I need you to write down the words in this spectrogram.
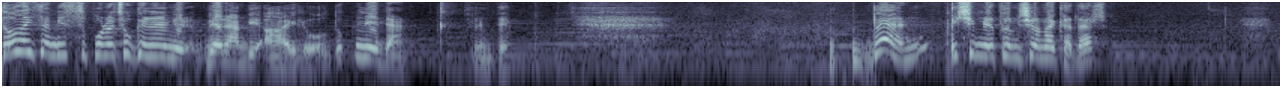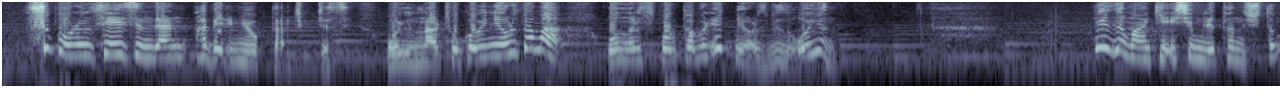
Dolayısıyla biz spora çok önem ver- veren bir aile olduk. Neden? Şimdi ben eşimle tanışana kadar sporun sesinden haberim yoktu açıkçası. Oyunlar çok oynuyoruz ama onları spor kabul etmiyoruz. Biz oyun. Ne zaman ki eşimle tanıştım,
